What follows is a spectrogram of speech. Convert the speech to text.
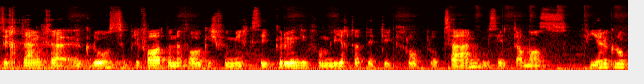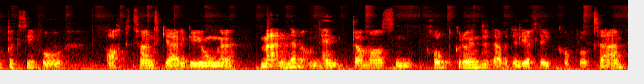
Also ich denke, ein grosser privater Erfolg war für mich die Gründung des Leichtathletik-Club Luzern. Wir waren damals vier Gruppen von 28-jährigen jungen Männern und haben damals einen Club gegründet, eben den Leichtathletik-Club Luzern,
